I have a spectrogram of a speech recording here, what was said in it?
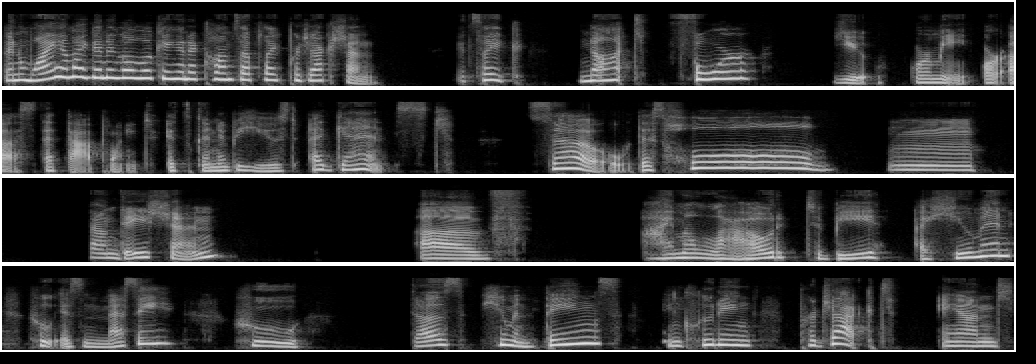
then why am I going to go looking at a concept like projection? It's like not for you or me or us at that point. It's going to be used against. So, this whole mm, foundation of I'm allowed to be a human who is messy, who does human things, including project and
